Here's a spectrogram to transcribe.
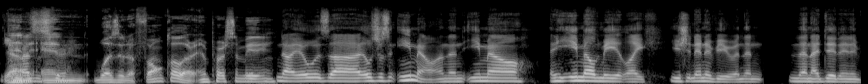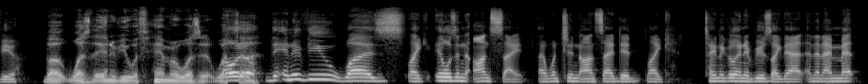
Yeah. and, and was it a phone call or in person meeting? No, it was uh it was just an email, and then email, and he emailed me like you should interview, and then and then I did interview. But was the interview with him or was it with oh, the the interview was like it was an on-site. I went to an on-site, did like technical interviews like that, and then I met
